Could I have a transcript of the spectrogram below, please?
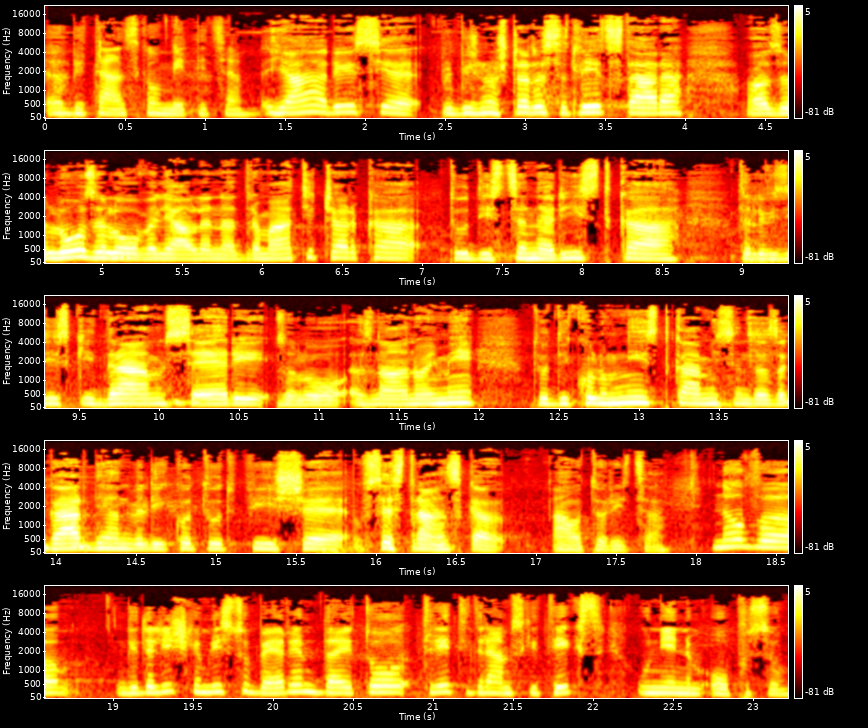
Eh, britanska umetnica. Ja, res je, približno 40 let stara, eh, zelo, zelo uveljavljena dramatičarka, tudi scenaristka televizijskih dram, serij, zelo znano ime, tudi kolumnistka, mislim, da za Guardian veliko tudi piše, vsestranska avtorica. No, v gledališkem listu berem, da je to tretji dramski tekst v njenem opusu.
